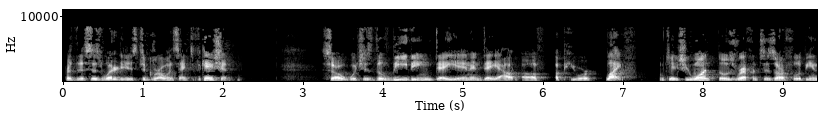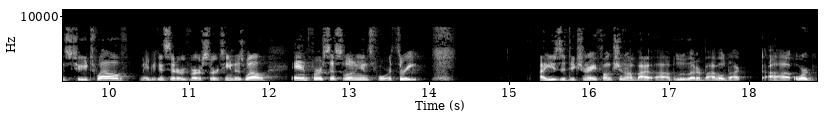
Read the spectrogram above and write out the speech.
for this is what it is to grow in sanctification. So, which is the leading day in and day out of a pure life. In case you want, those references are Philippians 2.12, maybe consider verse 13 as well, and 1 Thessalonians 4.3. I use the dictionary function on uh, blueletterbible.org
